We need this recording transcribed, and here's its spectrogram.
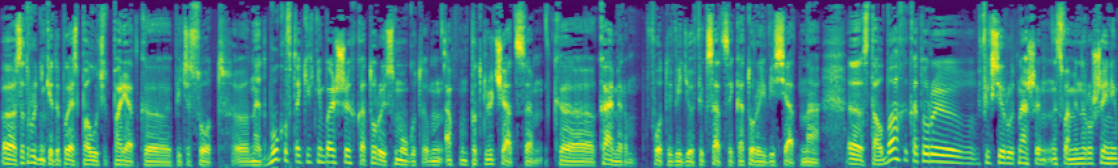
а, сотрудники ДПС получат порядка 500 э, нетбуков таких небольших, которые смогут подключаться к камерам фото-видеофиксации, которые висят на э, столбах и которые фиксируют наши с вами нарушения.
